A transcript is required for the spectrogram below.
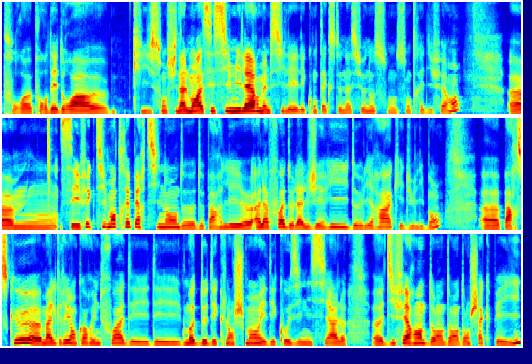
pour, des droits qui sont finalement assez similaires, même si les, contextes nationaux sont très différents. C'est effectivement très pertinent de, parler à la fois de l'Algérie, de l'Irak et du Liban. Euh, parce que euh, malgré encore une fois des, modes de déclenchement et des causes initiales euh, différentes dans, chaque pays,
